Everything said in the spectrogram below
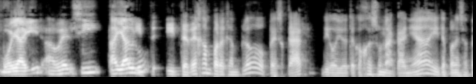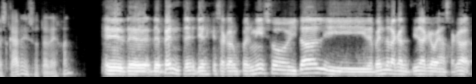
Voy a ir a ver si hay algo. ¿Y te, dejan, por ejemplo, pescar? Digo yo, te coges una caña y te pones a pescar, ¿eso te dejan? Eh, depende, tienes que sacar un permiso y tal, y depende de la cantidad que vayas a sacar.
